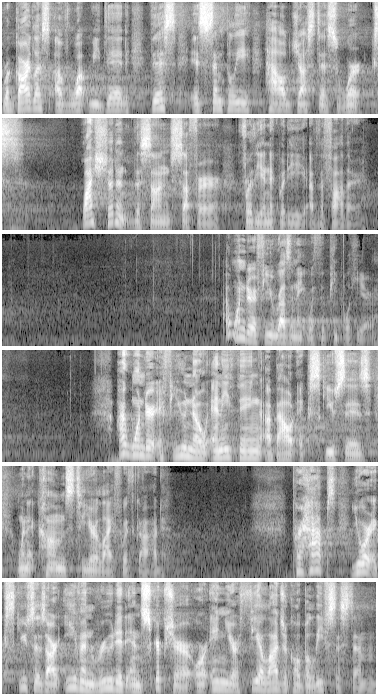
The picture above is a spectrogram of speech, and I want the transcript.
regardless of what we did. This is simply how justice works. Why shouldn't the Son suffer for the iniquity of the Father? I wonder if you resonate with the people here. I wonder if you know anything about excuses when it comes to your life with God. Perhaps your excuses are even rooted in Scripture or in your theological belief system.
